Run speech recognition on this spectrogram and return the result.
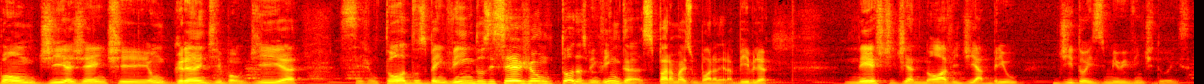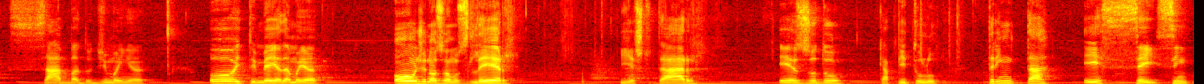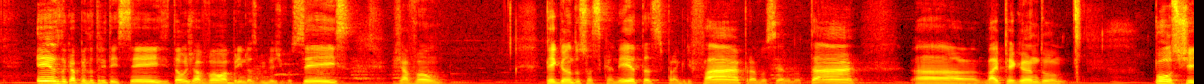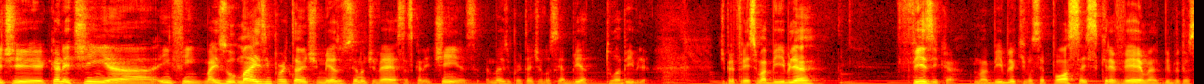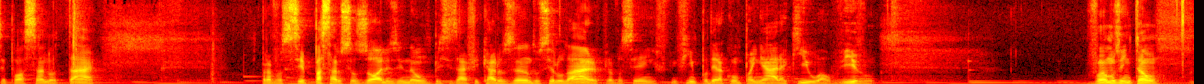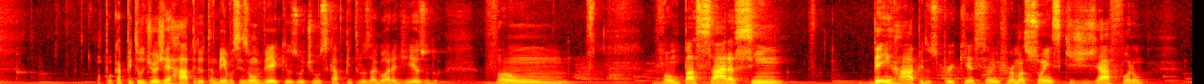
bom dia, gente. Um grande bom dia. Sejam todos bem-vindos e sejam todas bem-vindas para mais um Bora Ler a Bíblia neste dia 9 de abril de 2022, sábado de manhã, 8 e meia da manhã, onde nós vamos ler e estudar Êxodo capítulo 36. Sim, Êxodo capítulo 36. Então já vão abrindo as Bíblias de vocês, já vão pegando suas canetas para grifar, para você anotar. Ah, vai pegando post-it, canetinha, enfim. Mas o mais importante, mesmo se você não tiver essas canetinhas, o mais importante é você abrir a tua Bíblia. De preferência uma Bíblia física, uma Bíblia que você possa escrever, uma Bíblia que você possa anotar, para você passar os seus olhos e não precisar ficar usando o celular, para você, enfim, poder acompanhar aqui o ao vivo. Vamos então. O capítulo de hoje é rápido também. Vocês vão ver que os últimos capítulos agora de Êxodo vão vão passar assim bem rápidos, porque são informações que já foram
